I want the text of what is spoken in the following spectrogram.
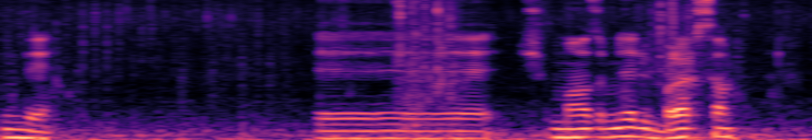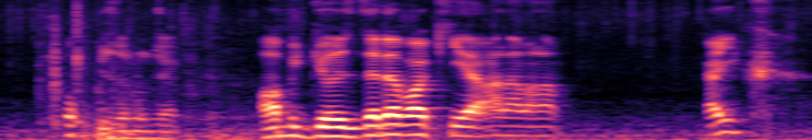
Şimdi eee, şu malzemeleri bıraksam çok güzel olacak. Abi gözlere bak ya anam anam. Kayık.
